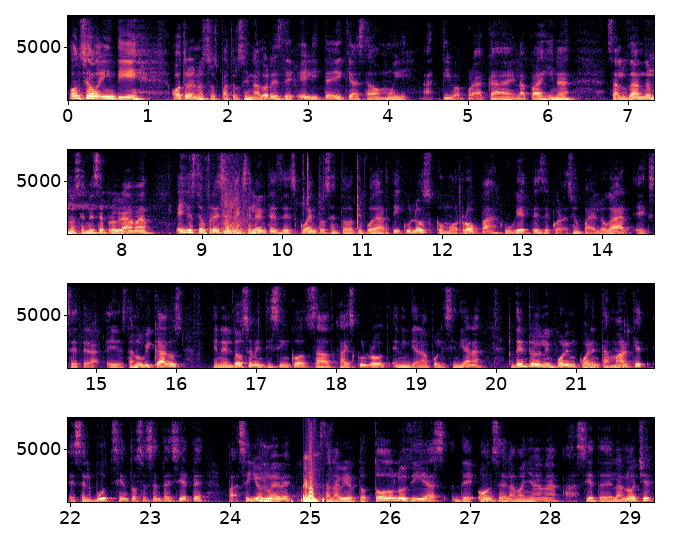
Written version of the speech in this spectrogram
Onsel Indie otro de nuestros patrocinadores de élite y que ha estado muy activa por acá en la página, saludándonos en este programa. Ellos te ofrecen excelentes descuentos en todo tipo de artículos como ropa, juguetes, decoración para el hogar, etc. Ellos están ubicados en el 1225 South High School Road en Indianapolis, Indiana. Dentro del Emporium 40 Market es el Boot 167, pasillo 9. Están abiertos todos los días de 11 de la mañana a 7 de la noche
